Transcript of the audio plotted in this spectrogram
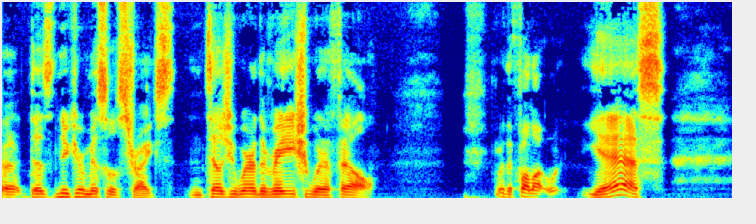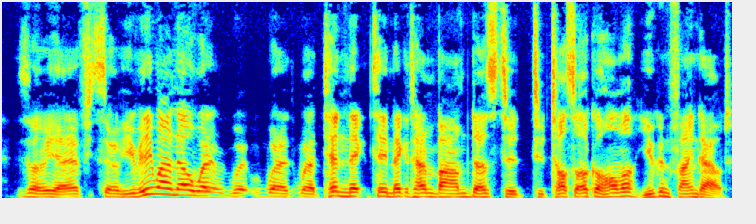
uh, does nuclear missile strikes and tells you where the radiation would have fell, where the fallout. Yes. So yeah, if, so if you really want to know what what what a, what a 10, meg, 10 megaton bomb does to to Tulsa, Oklahoma, you can find out.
